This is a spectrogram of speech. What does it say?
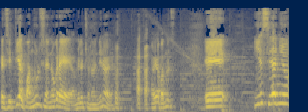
¿Existía el pan dulce? No creo, 1899. Había pan dulce. Eh, y ese año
